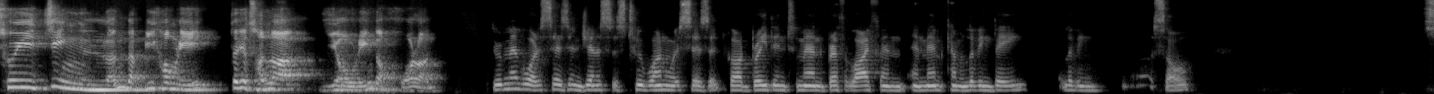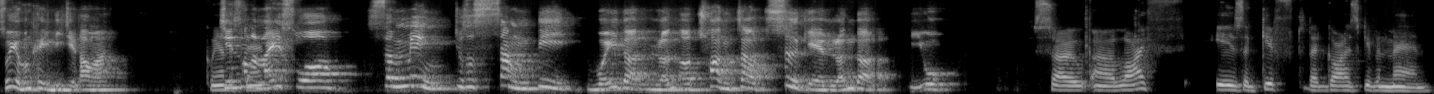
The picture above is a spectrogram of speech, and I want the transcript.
吹进人的鼻孔里，这就成了有灵的活人。 Do you remember what it says in Genesis 2 1, where it says that God breathed into man the breath of life and, and man become a living being, a living soul? 所以我们可以理解到吗？ Can we 简单的 understand? 来说，生命就是上帝为的人而创造、赐给人的礼物。 So uh, life is a gift that God has given man.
